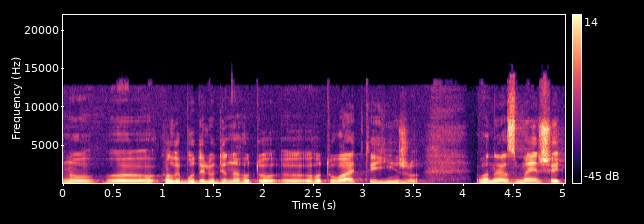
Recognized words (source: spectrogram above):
ну, коли буде людина готувати їжу, вона зменшить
